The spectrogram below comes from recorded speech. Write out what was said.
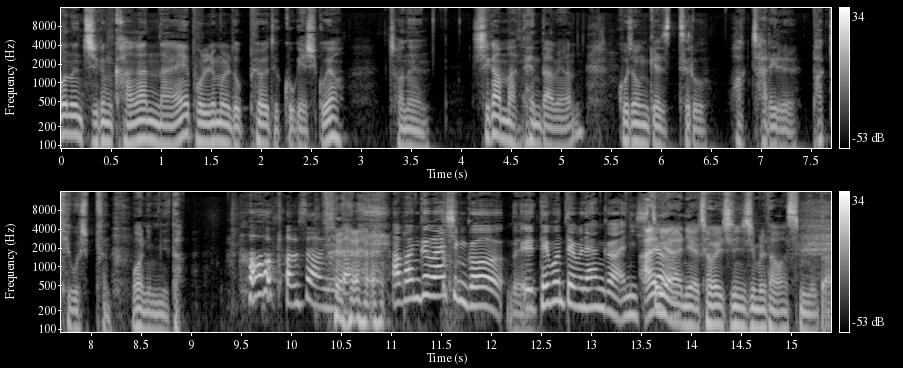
여러분은 지금 강한 나의 볼륨을 높여 듣고 계시고요. 저는 시간만 된다면 고정 게스트로 확 자리를 박히고 싶은 원입니다. 어, 감사합니다. 아, 방금 하신 거 네. 대본 때문에 한 거 아니시죠? 아니요, 아니요. 저의 진심을 담았습니다.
